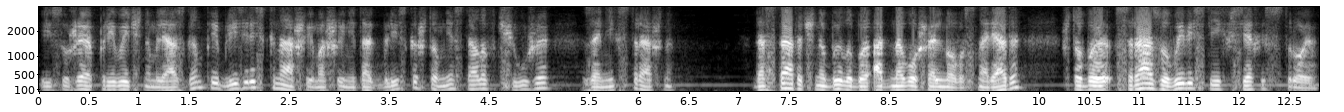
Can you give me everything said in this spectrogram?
и с уже привычным лязгом приблизились к нашей машине так близко, что мне стало в чуже за них страшно. Достаточно было бы одного шального снаряда, чтобы сразу вывести их всех из строя.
